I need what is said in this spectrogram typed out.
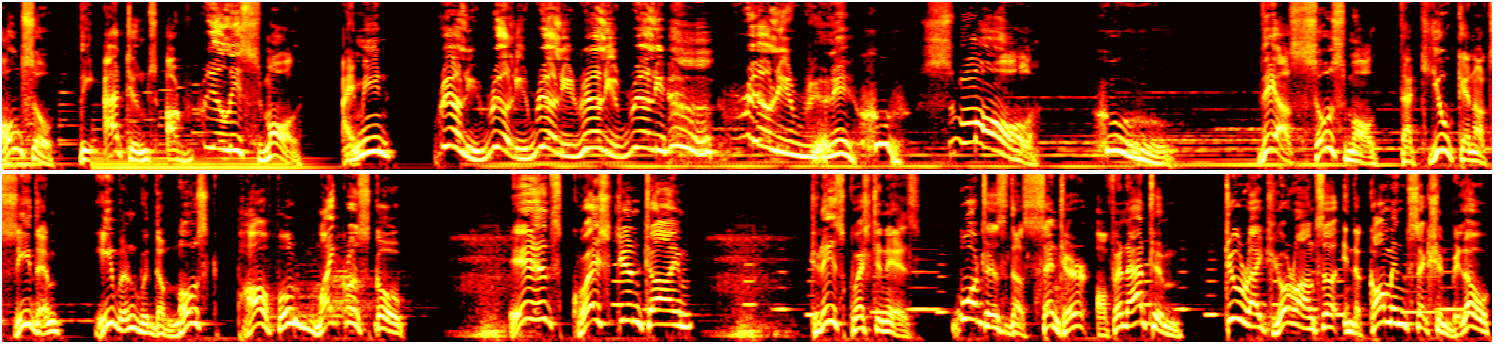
Also, the atoms are really small. I mean, really, really, really, really, really, really, really whew, small. Whew. They are so small that you cannot see them even with the most powerful microscope. It's question time. Today's question is, what is the center of an atom? Do write your answer in the comment section below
